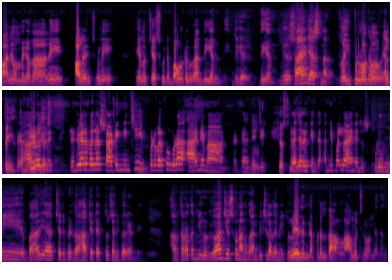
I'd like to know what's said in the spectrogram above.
బాగానే ఉంది కదా అని ఆలోచించుకుని నేను చేసుకుంటే బాగుంటుంది కదా అని దిగానండి. దిగారు. దిగాను. మీరు సహాయం చేస్తున్నారు. ఇప్పుడు మాత్రం హెల్పింగ్ రెండు వేల పదిలో స్టార్టింగ్ నుంచి ఇప్పటి వరకు కూడా ఆయనే మా ట్రెజరర్ కింద అన్ని పనులు ఆయనే చూసుకుంటారు. ఇప్పుడు మీ భార్య చనిపోయిన హార్ట్ అటాక్తో చనిపోయారండి. ఆ తర్వాత మీరు వివాహం చేసుకోవాలని అను అనిపించలేదా మీకు? లేదండి అప్పుడంతా ఆలోచన లేదండి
